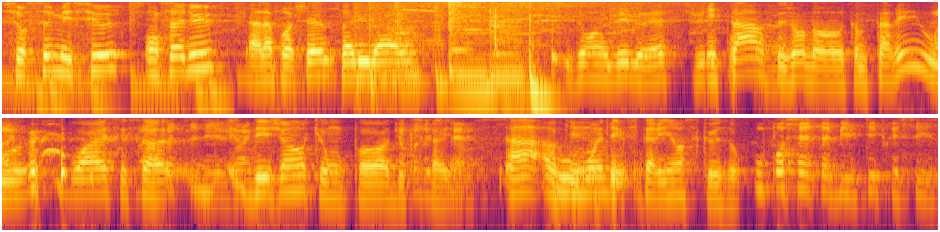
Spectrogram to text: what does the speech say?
Sur ce, messieurs, on salue. À la prochaine. Salut, bye. Ils ont enlevé le S juste Et tard, c'est genre dans, comme taré ou Ouais, c'est ça. des, gens... qui n'ont pas d'expérience. Ah, ok. Ou moins d'expérience qu'eux autres. Ou pas cette habileté précise.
